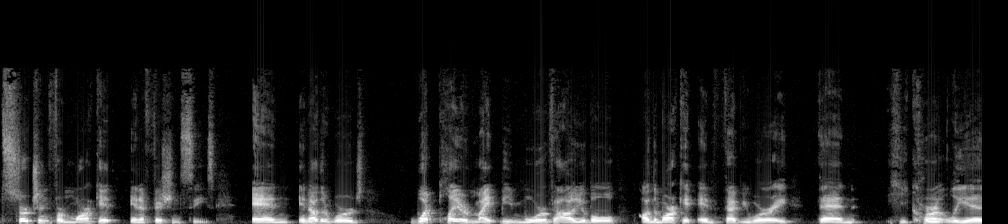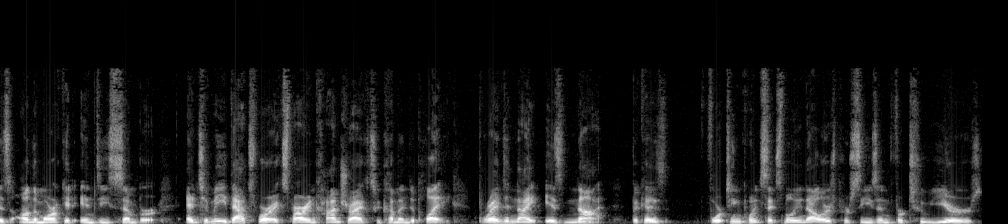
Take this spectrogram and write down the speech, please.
searching for market inefficiencies. And in other words, what player might be more valuable on the market in February than he currently is on the market in December. And to me, that's where expiring contracts could come into play. Brandon Knight is not, because $14.6 million per season for two years.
